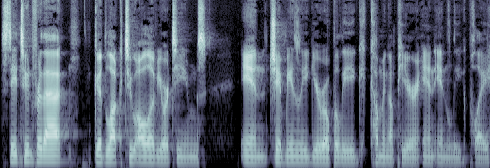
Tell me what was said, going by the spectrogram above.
stay tuned for that good luck to all of your teams in Champions League, Europa League coming up here and in league play.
